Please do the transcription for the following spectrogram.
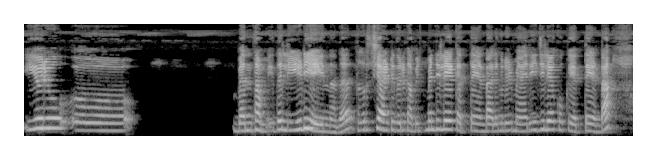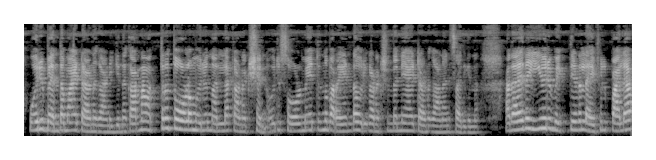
ഈ ഒരു ബന്ധം ഇത് ലീഡ് ചെയ്യുന്നത് തീർച്ചയായിട്ടും ഇതൊരു കമ്മിറ്റ്മെന്റിലേക്ക് എത്തേണ്ട അല്ലെങ്കിൽ ഒരു മാരേജിലേക്കൊക്കെ എത്തേണ്ട ഒരു ബന്ധമായിട്ടാണ് കാണിക്കുന്നത്. കാരണം അത്രത്തോളം ഒരു നല്ല കണക്ഷൻ ഒരു സോൾമേറ്റ് എന്ന് പറയേണ്ട ഒരു കണക്ഷൻ തന്നെയായിട്ടാണ് കാണാൻ സാധിക്കുന്നത്. അതായത് ഈ ഒരു വ്യക്തിയുടെ ലൈഫിൽ പല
